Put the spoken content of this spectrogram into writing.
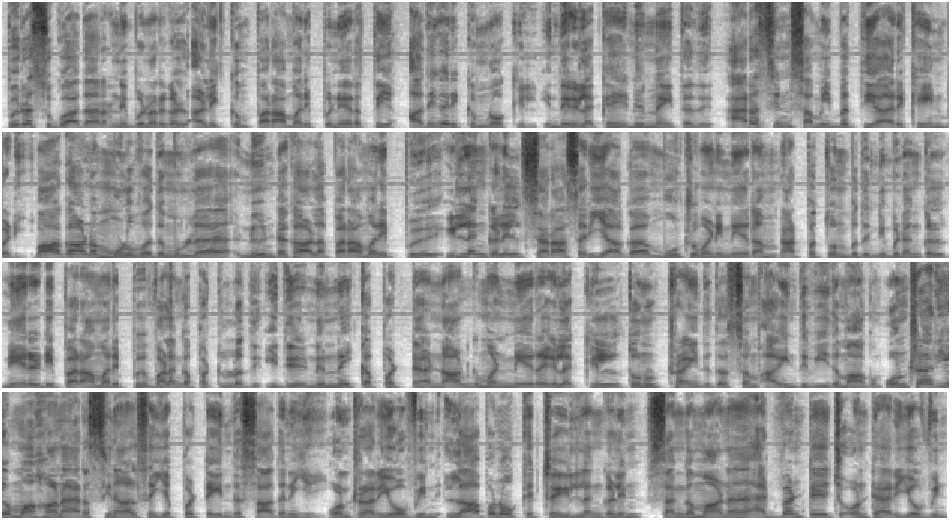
பிற சுகாதார நிபுணர்கள் அளிக்கும் பராமரிப்பு நேரத்தை அதிகரிக்கும் நோக்கில் இந்த இலக்கை நிர்ணயித்தது. அரசின் சமீபத்திய அறிக்கையின்படி மாகாணம் முழுவதும் உள்ள நீண்டகால பராமரிப்பு இல்லங்களில் சராசரியாக மூன்று மணி நேரம் நாற்பத்தொன்பது நிமிடங்கள் நேரடி பராமரிப்பு வழங்கப்பட்டுள்ளது. இது நிர்ணயிக்கப்பட்ட நான்கு மணி நேர இலக்கில் தொன்னூற்றி ஐந்து தசம் ஐந்து வீதமாகும். ஒன்றாரியோ மாகாண அரசினால் செய்யப்பட்ட இந்த சாதனையை ஒன்றாரியோவின் லாப நோக்கற்ற இல்லங்களின் சங்கமான அட்வான்டேஜ் ஒன்டாரியோவின்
